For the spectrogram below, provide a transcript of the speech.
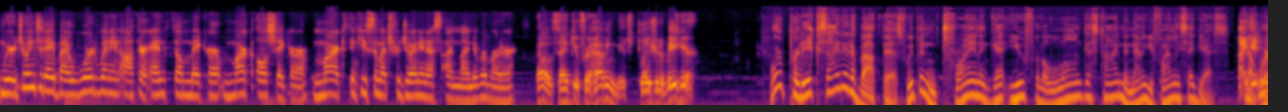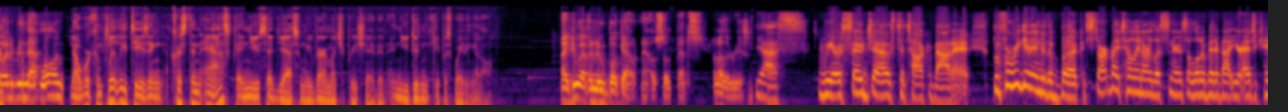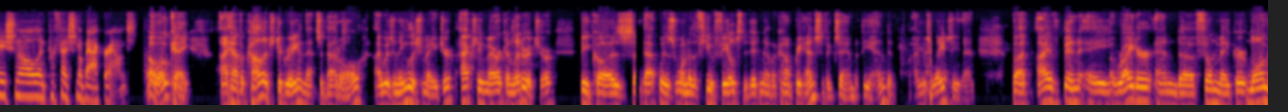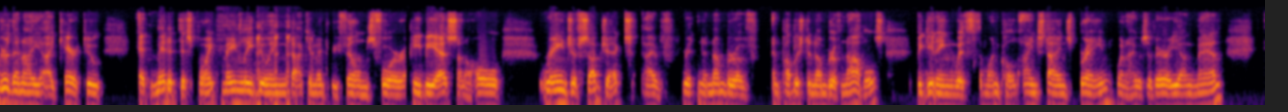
We're joined today by award winning author and filmmaker Mark Olshaker. Mark, thank you so much for joining us on Mind Over Murder. Oh, thank you for having me. It's a pleasure to be here. We're pretty excited about this. We've been trying to get you for the longest time, and now you finally said yes. I no, didn't know it had been that long. No, we're completely teasing. Kristin asked, and you said yes, and we very much appreciate it. And you didn't keep us waiting at all. I do have a new book out now, so that's another reason. Yes. We are so jazzed to talk about it. Before we get into the book, start by telling our listeners a little bit about your educational and professional background. Oh, okay. I have a college degree, and that's about all. I was an English major, actually American literature, because that was one of the few fields that didn't have a comprehensive exam at the end, and I was lazy then. But I've been a writer and a filmmaker longer than I, I care to admit at this point, mainly doing documentary films for PBS on a whole range of subjects. I've written a number of and published a number of novels, beginning with the one called Einstein's Brain when I was a very young man.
